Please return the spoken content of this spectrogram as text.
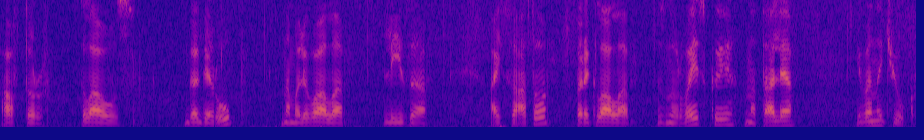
Автор Клаус Гагеруб намалювала Ліза Айсато, переклала з норвезької Наталя Іваничук.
